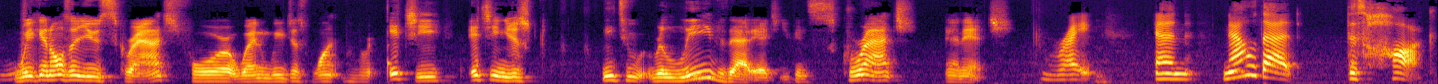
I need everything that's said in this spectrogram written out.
We can also use scratch for when we just want, when we're itchy, itchy, and you just need to relieve that itch. You can scratch an itch. Right. And now that this hawk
